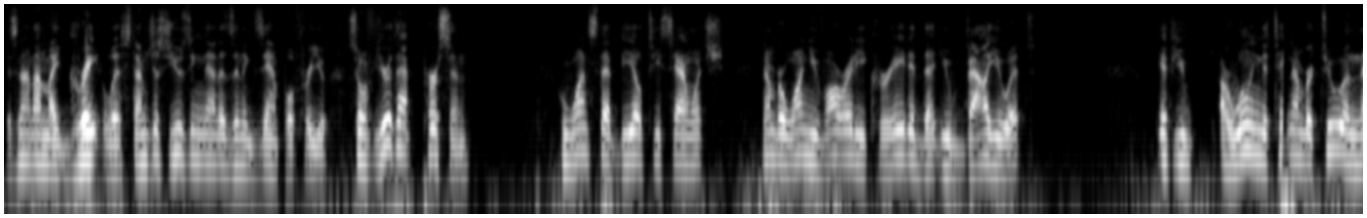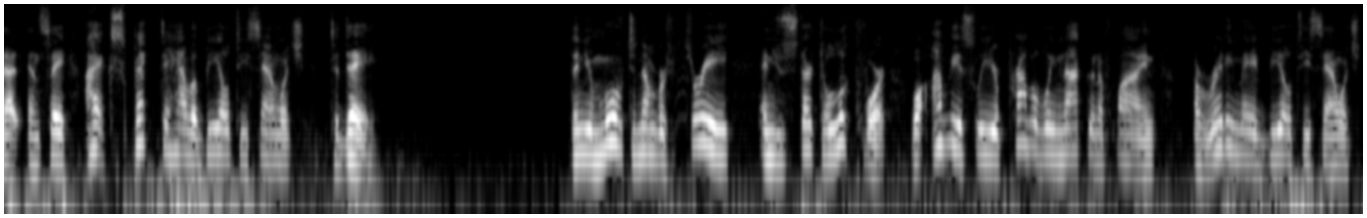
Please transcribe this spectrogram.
it's not on my great list. I'm just using that as an example for you. So, if you're that person who wants that BLT sandwich, Number one, you've already created that you value it. If you are willing to take number two and that and say, I expect to have a BLT sandwich today. Then you move to number three and you start to look for it. Well, obviously, you're probably not going to find a ready made BLT sandwich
